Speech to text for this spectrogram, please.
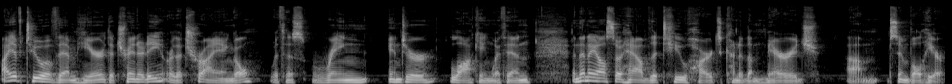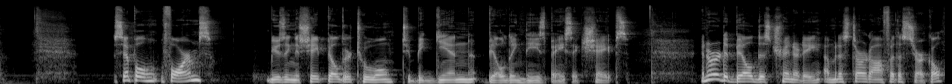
I have two of them here, the Trinity or the triangle with this ring interlocking within, and then I also have the two hearts, kind of the marriage um, symbol here. Simple forms, using the Shape Builder tool to begin building these basic shapes. In order to build this Trinity, I'm going to start off with a circle,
